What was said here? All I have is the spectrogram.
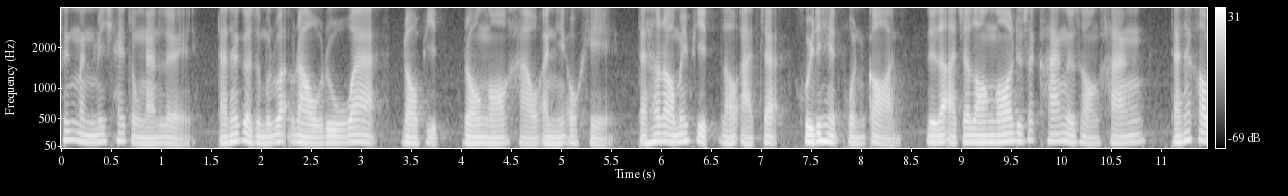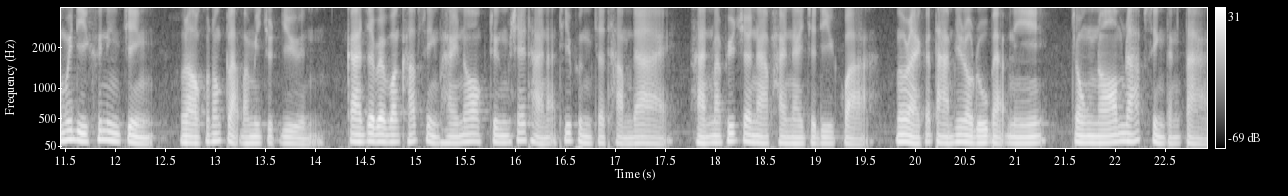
ซึ่งมันไม่ใช่ตรงนั้นเลย แต่ถ้าเกิดสมมุติว่าเรารู้ว่าเราผิดเราง้อเขาอันนี้โอเค แต่ถ้าเราไม่ผิดเราอาจจะคุยด้วยเหตุผลก่อน หรือเราอาจจะลองง้อดูสักครั้งหรือสองครั้ง แต่ถ้าเขาไม่ดีขึ้นจริง ๆ เราก็ต้องกลับมามีจุดยืน การจะไปบังคับสิ่งภายนอกจึงไม่ใช่ฐานะที่พึงจะทำได้ หันมาพิจารณาภายในจะดีกว่า เมื่อไหร่ก็ตามที่เรารู้แบบนี้ จงน้อมรับสิ่งต่าง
